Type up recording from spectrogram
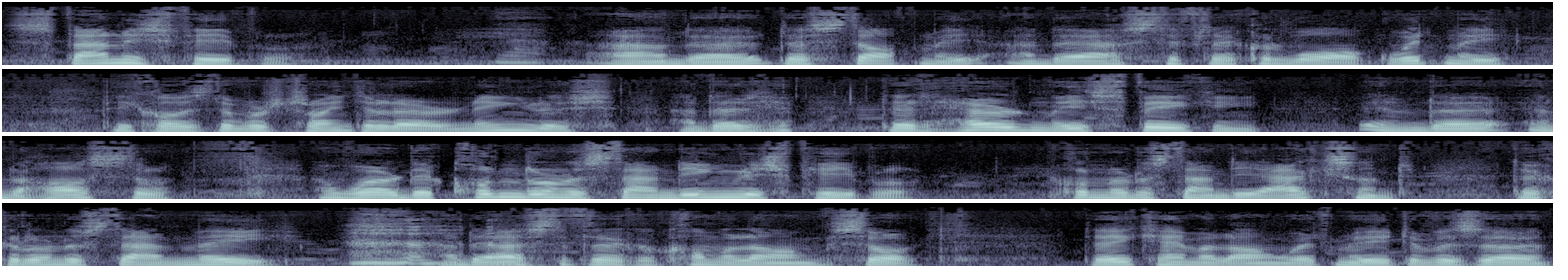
Spanish people. Yeah. And uh, they stopped me and they asked if they could walk with me because they were trying to learn English and they'd, they'd heard me speaking in the in the hostel and where they couldn't understand English people, couldn't understand the accent, they could understand me and they asked if they could come along. So they came along with me. There was a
